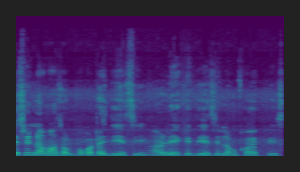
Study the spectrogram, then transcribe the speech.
বেশি না, মাছ অল্প কটাই দিয়েছি। আর রেখে দিয়েছিলাম কয়েক পিস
